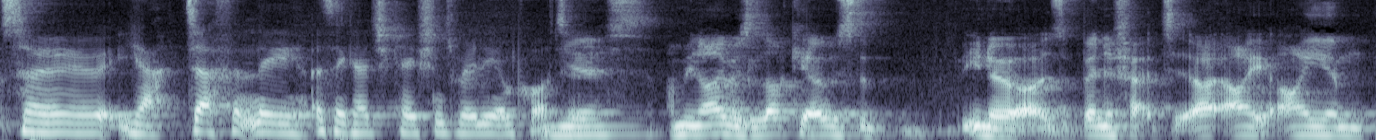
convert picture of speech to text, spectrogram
so, yeah, definitely, I think education is really important. Yes, I mean, I was lucky. I was the, you know, I was a benefactor. I, I, I um,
